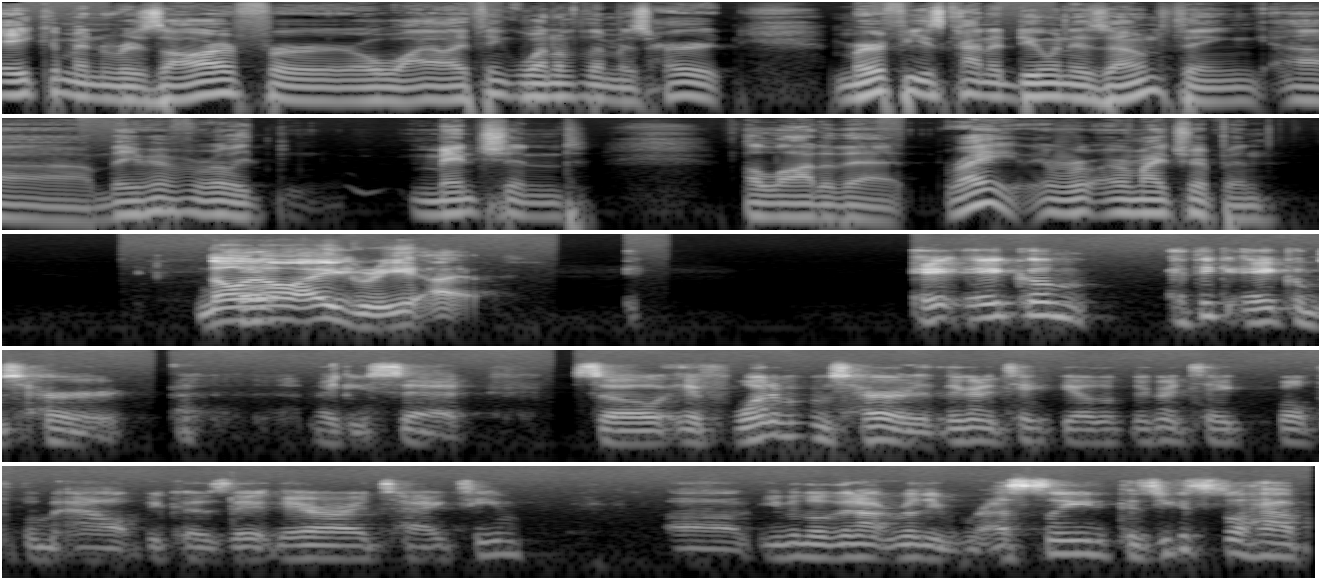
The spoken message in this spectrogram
Akam and Rezar for a while. I think one of them is hurt. Murphy is kind of doing his own thing. Uh, they haven't really mentioned a lot of that, right? Or, or am I tripping? No, So- no, I agree. I, A- Akam, I think Akam's hurt, like you said. So if one of them's hurt, they're going to take the other. They're going to take both of them out because they, they are a tag team, uh, even though they're not really wrestling. Because you can still have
